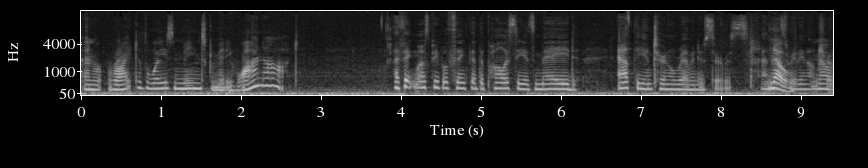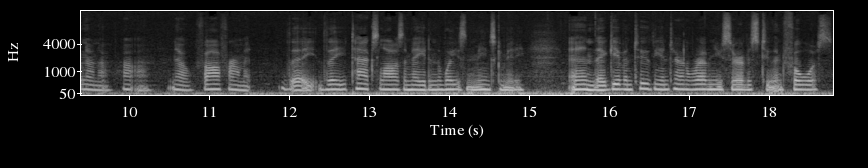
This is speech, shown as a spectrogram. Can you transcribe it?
and write to the Ways and Means Committee. Why not? I think most people think that the policy is made at the Internal Revenue Service, and no, that's really not no, true. No, no, no, uh-uh, no, far from it. The the tax laws are made in the Ways and Means Committee, and they're given to the Internal Revenue Service to enforce,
